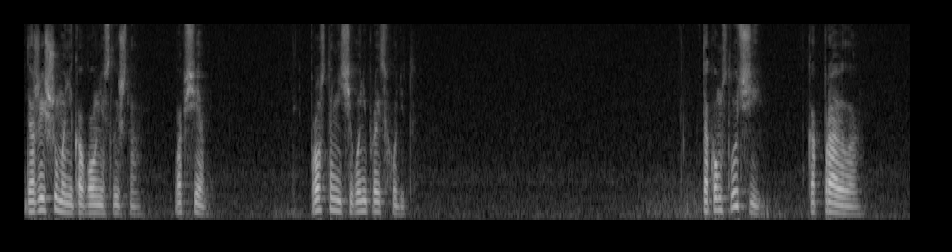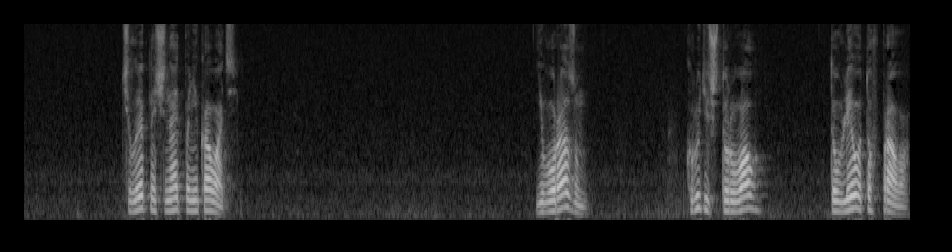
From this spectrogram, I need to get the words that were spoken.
даже и шума никакого не слышно. Вообще. Просто ничего не происходит. В таком случае, как правило, человек начинает паниковать. Его разум крутит штурвал то влево, то вправо.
